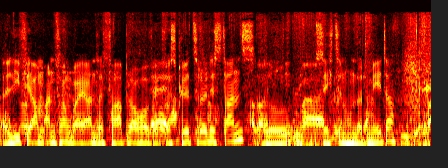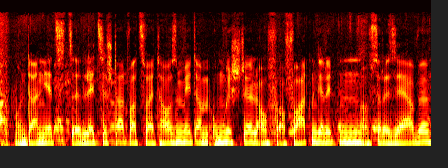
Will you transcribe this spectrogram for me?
Er lief ja am Anfang bei André Fahrbraucher auf etwas kürzere Distanz, also 1600 Meter. Und dann jetzt, äh, letzte Start war 2000 Meter umgestellt, auf, auf Warten geritten, aufs Reserve.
